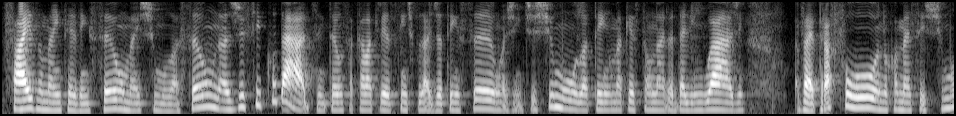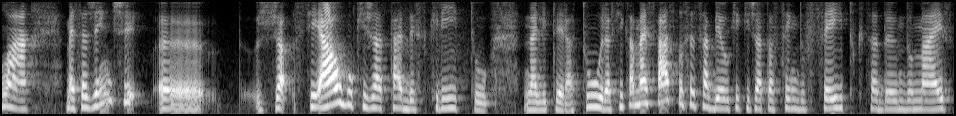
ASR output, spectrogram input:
faz uma intervenção, uma estimulação nas dificuldades. Então, se aquela criança tem dificuldade de atenção, a gente estimula, tem uma questão na área da linguagem, vai para fono, começa a estimular. Mas se a gente. Uh, já, se é algo que já está descrito na literatura, fica mais fácil você saber o que, que já está sendo feito, que está dando mais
